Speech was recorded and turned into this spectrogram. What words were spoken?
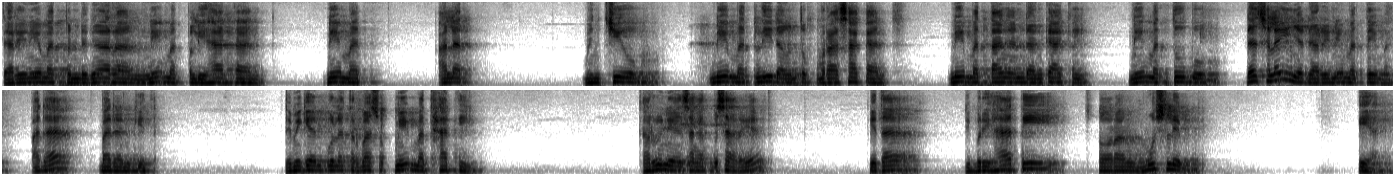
Dari nikmat pendengaran, nikmat pelihatan, nikmat alat mencium, nikmat lidah untuk merasakan, nikmat tangan dan kaki, nikmat tubuh, dan selainnya dari nikmat-nikmat pada badan kita. Demikian pula termasuk nikmat hati. Karunia yang sangat besar ya. Kita diberi hati seorang muslim. Iya.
